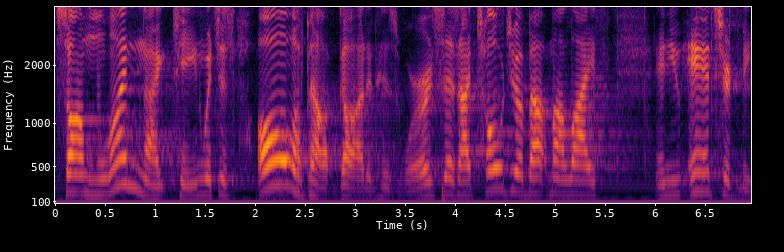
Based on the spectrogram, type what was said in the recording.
Psalm 119, which is all about God and His Word, says, I told you about my life, and you answered me.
